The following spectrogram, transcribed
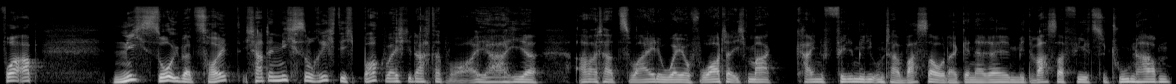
vorab nicht so überzeugt. Ich hatte nicht so richtig Bock, weil ich gedacht habe, boah, ja, hier Avatar 2, The Way of Water. Ich mag keine Filme, die unter Wasser oder generell mit Wasser viel zu tun haben,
